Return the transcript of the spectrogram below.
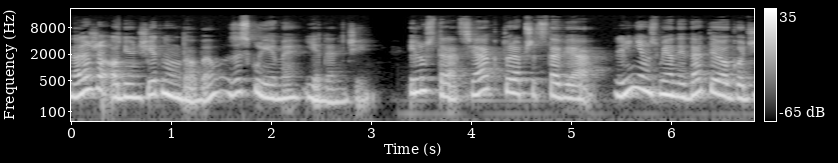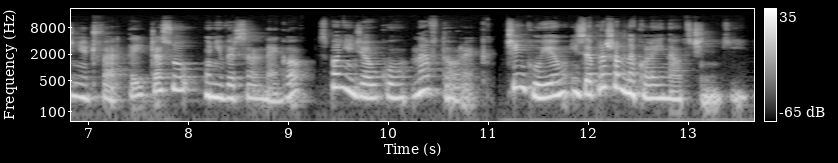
należy odjąć jedną dobę, zyskujemy jeden dzień. Ilustracja, która przedstawia linię zmiany daty o godzinie czwartej czasu uniwersalnego z poniedziałku na wtorek. Dziękuję i zapraszam na kolejne odcinki.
